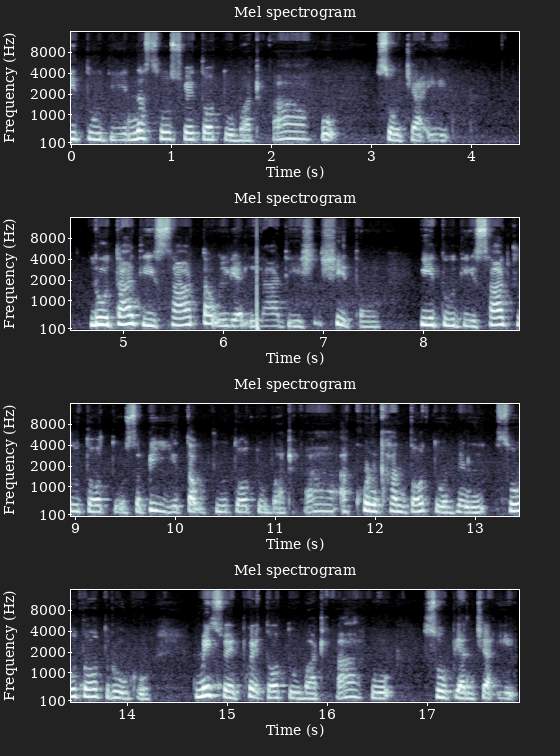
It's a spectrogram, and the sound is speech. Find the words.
ဤသူဒီနတ်ဆိုးဆွဲတော်သူပါတကားဟုဆိုကြ၏လူသားဒီစားတော့လျက်လာဒီရှိတော့ ဤသူဒီစားကျူတော်သူစပိရတော့ကျူတော်သူပါတကားအခွန်ခံတော်သူနှင့်ဆိုတော်သူကိုမိတ်ဆွေဖွဲ့တော်သူပါတကားဟုဆိုပြန်ကြ၏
